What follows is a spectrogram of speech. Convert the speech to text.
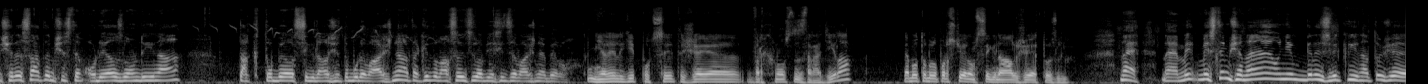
66. odjel z Londýna, tak to byl signál, že to bude vážné a taky to následující dva měsíce vážné bylo. Měli lidi pocit, že je vrchnost zradila? Nebo to byl prostě jenom signál, že je to zlý? Ne, ne, my, myslím, že ne. Oni byli zvyklí na to, že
